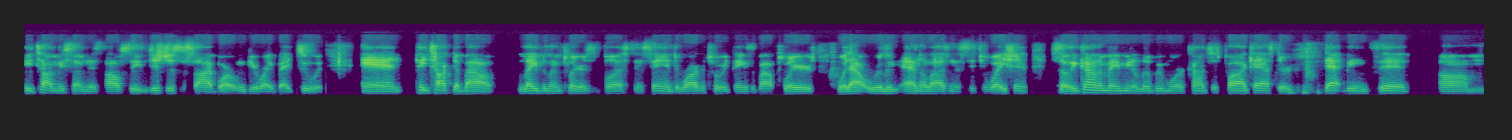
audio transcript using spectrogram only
He taught me something this offseason. Just just a sidebar. We can get right back to it. And he talked about labeling players bust and saying derogatory things about players without really analyzing the situation. So he kind of made me a little bit more conscious podcaster. that being said, um,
